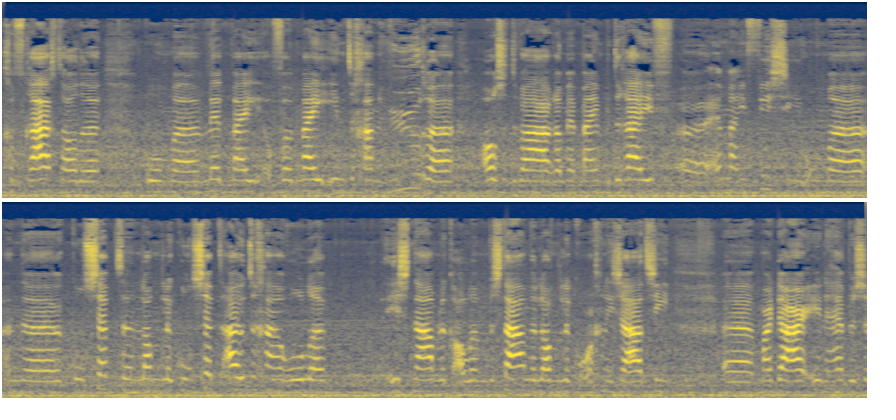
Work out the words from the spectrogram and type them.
gevraagd hadden om met mij, of mij in te gaan huren, als het ware, met mijn bedrijf en mijn visie om een concept, een landelijk concept uit te gaan rollen is namelijk al een bestaande landelijke organisatie. Uh, maar daarin hebben ze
